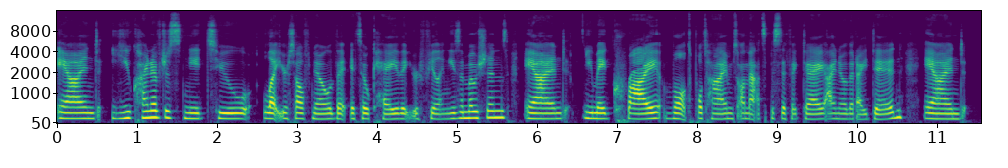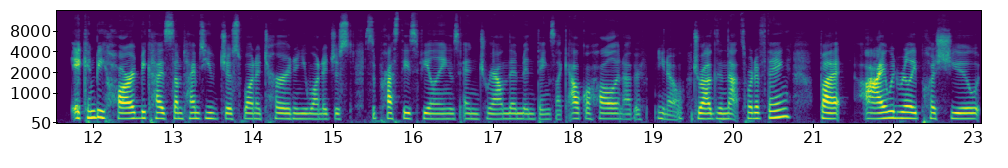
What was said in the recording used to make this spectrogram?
And you kind of just need to let yourself know that it's okay that you're feeling these emotions. And you may cry multiple times on that specific day. I know that I did. And it can be hard because sometimes you just want to turn and you want to just suppress these feelings and drown them in things like alcohol and other, you know, drugs and that sort of thing. But I would really push you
